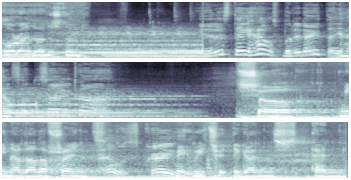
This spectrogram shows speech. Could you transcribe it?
All right, I understand. Yeah, this their house, but it ain't their house at the same time. So, me and another friend. That was crazy. We, we took the guns and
